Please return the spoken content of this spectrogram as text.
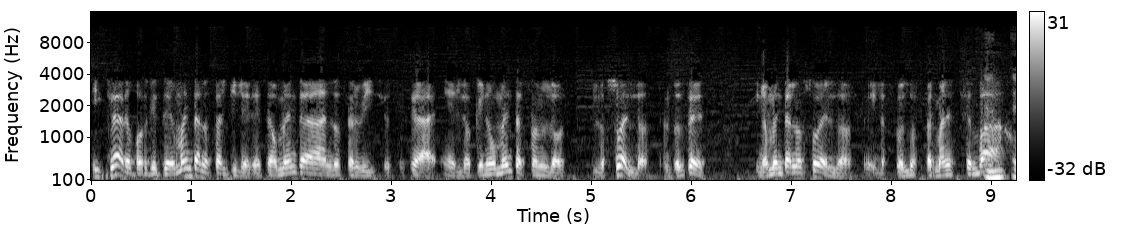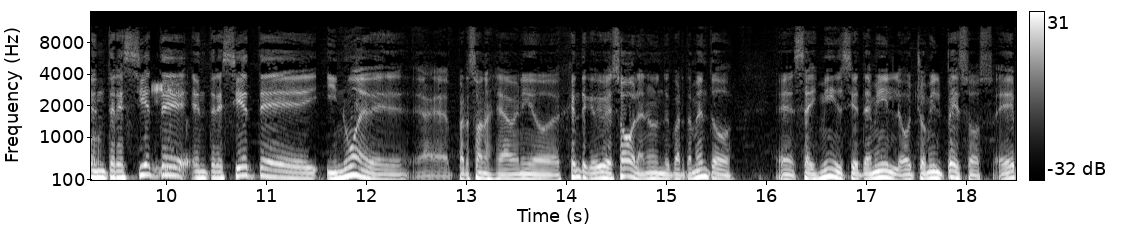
y claro, porque te aumentan los alquileres, te aumentan los servicios, o sea, lo que no aumenta son los, los sueldos. Entonces, si no aumentan los sueldos y los sueldos permanecen bajos. entre 7 y... entre siete y 9 eh, personas le ha venido, gente que vive sola en un departamento, eh, seis mil, siete mil, ocho mil pesos. Eh,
